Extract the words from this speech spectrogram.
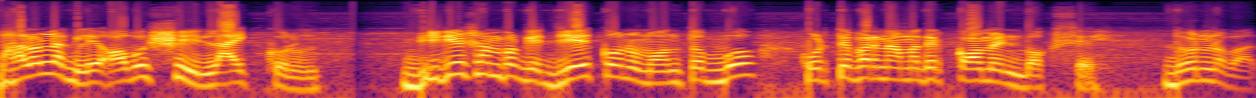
ভালো লাগলে অবশ্যই লাইক করুন। ভিডিও সম্পর্কে যে কোনো মন্তব্য করতে পারেন আমাদের কমেন্ট বক্সে। ধন্যবাদ।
